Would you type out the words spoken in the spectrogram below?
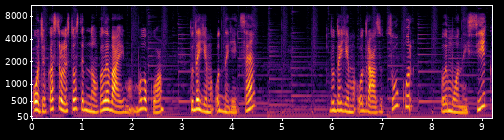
Отже, в каструлю з товстим дном виливаємо молоко, додаємо одне яйце, додаємо одразу цукор, лимонний сік,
